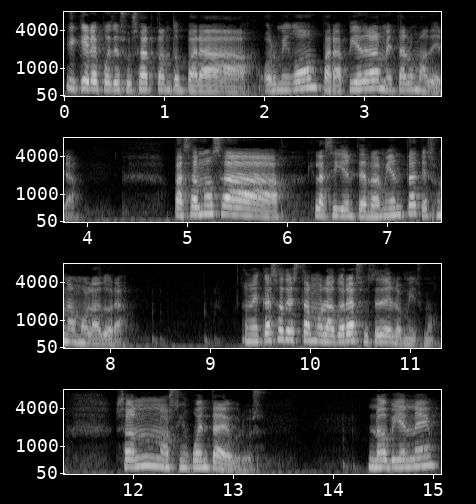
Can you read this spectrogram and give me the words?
y que le puedes usar tanto para hormigón, para piedra, metal o madera. Pasamos a la siguiente herramienta, que es una moladora. En el caso de esta moladora sucede lo mismo. Son unos 50 euros. No viene,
